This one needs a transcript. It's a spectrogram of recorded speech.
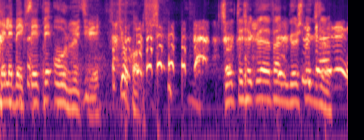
Kelebek set ve uğur böceği. Çok hoş. Çok teşekkürler efendim. Görüşmek Rica üzere. ederim.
